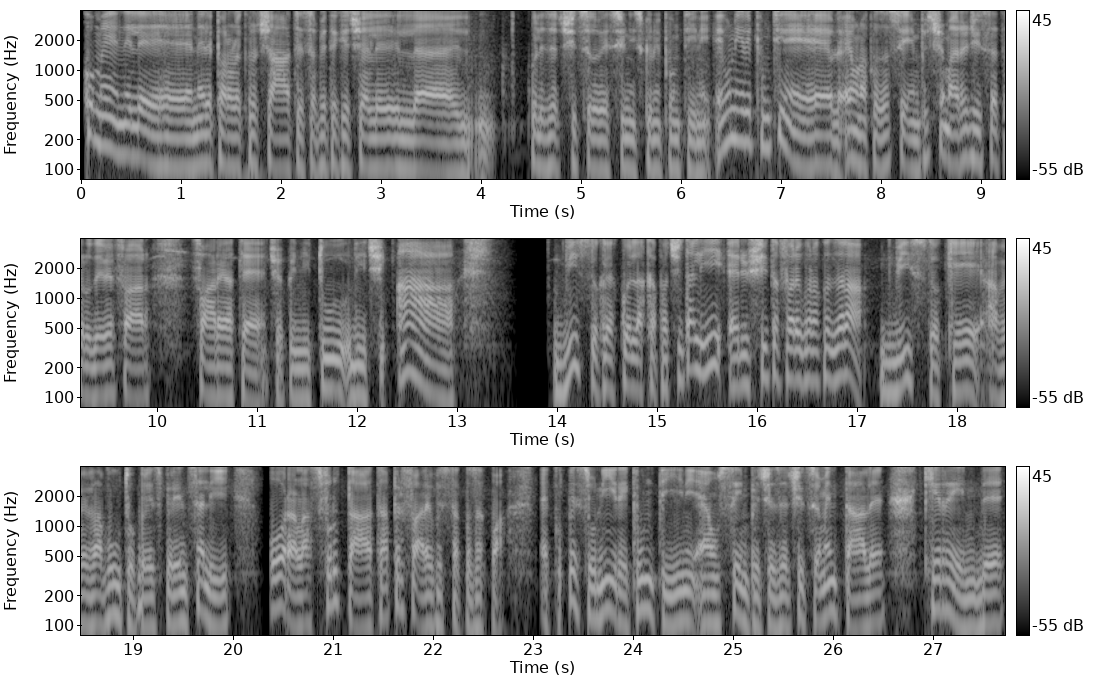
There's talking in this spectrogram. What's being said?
Come nelle, nelle parole crociate sapete che c'è quell'esercizio dove si uniscono i puntini. E unire i puntini è, è, una cosa semplice ma il regista te lo deve far fare a te. Cioè quindi tu dici ah visto che ha quella capacità lì, è riuscita a fare quella cosa là, visto che aveva avuto quell'esperienza lì, ora l'ha sfruttata per fare questa cosa qua. Ecco, questo unire i puntini è un semplice esercizio mentale che rende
